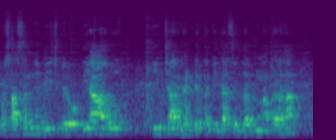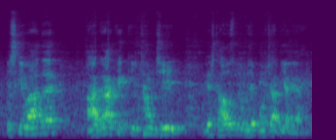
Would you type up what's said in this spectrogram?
प्रशासन ने बीच में रोक दिया और तीन चार घंटे तक इधर से उधर घुमाता रहा। इसके बाद आगरा के कीठम झील गेस्ट हाउस में मुझे पहुँचा दिया गया है।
